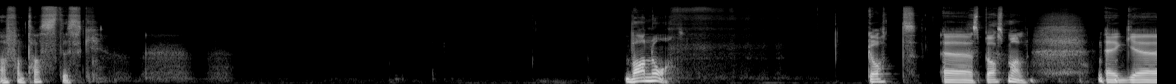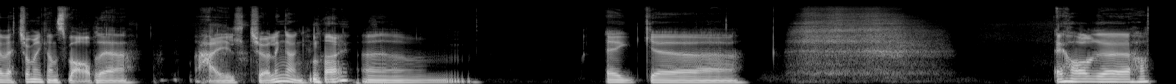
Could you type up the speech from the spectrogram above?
ja, fantastisk. Hva nå? Godt eh, spørsmål. Jeg eh, vet ikke om jeg kan svare på det helt sjøl engang. Nei? Eh, jeg eh, Jeg har eh, hatt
